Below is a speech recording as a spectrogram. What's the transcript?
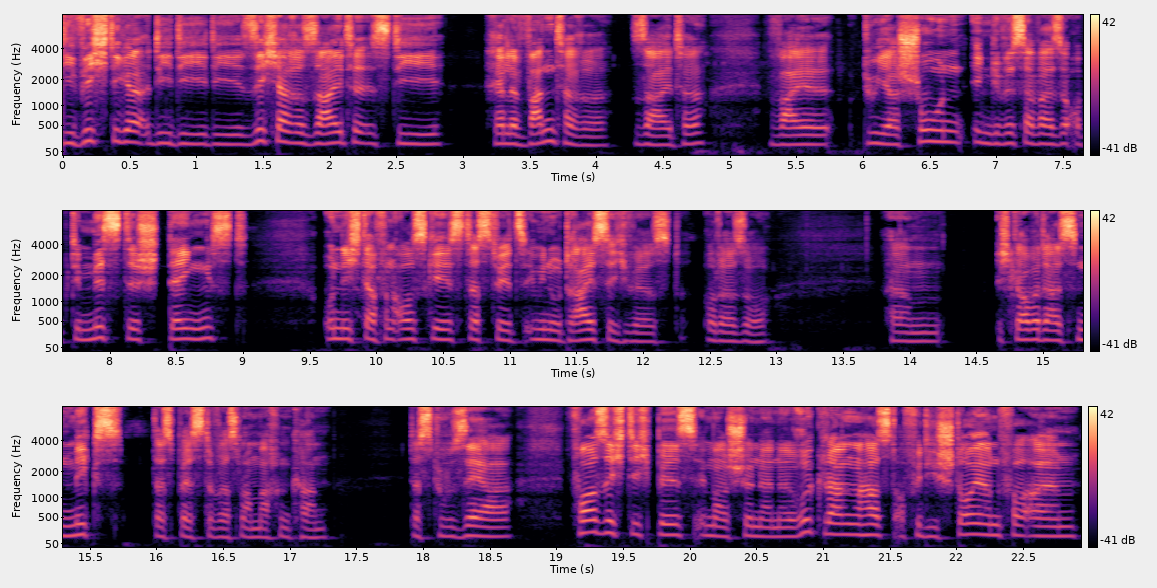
Die wichtige, die, die, die sichere Seite ist die relevantere Seite, weil du ja schon in gewisser Weise optimistisch denkst und nicht davon ausgehst, dass du jetzt irgendwie nur 30 wirst oder so. Ähm, ich glaube, da ist ein Mix das Beste, was man machen kann. Dass du sehr vorsichtig bist, immer schön deine Rücklagen hast, auch für die Steuern vor allem,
